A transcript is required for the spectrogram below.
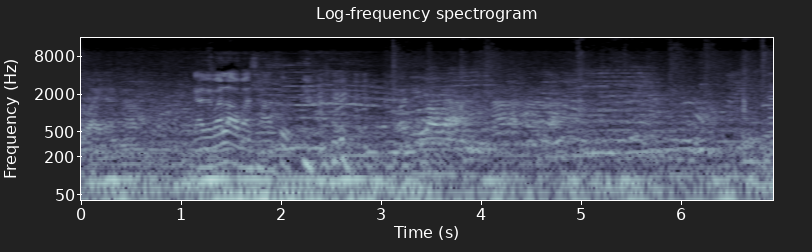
สวยนะครับกลายเป็นว่าเรามาช้าสุด วันนี้เราแบบน่ารักน่ารักไหน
